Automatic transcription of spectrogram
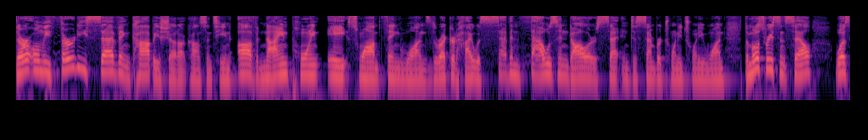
There are only 37 copies, shout out Constantine, of 9.8 Swamp Thing ones. The record high was $7,000 set in December 2021. The most recent sale was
